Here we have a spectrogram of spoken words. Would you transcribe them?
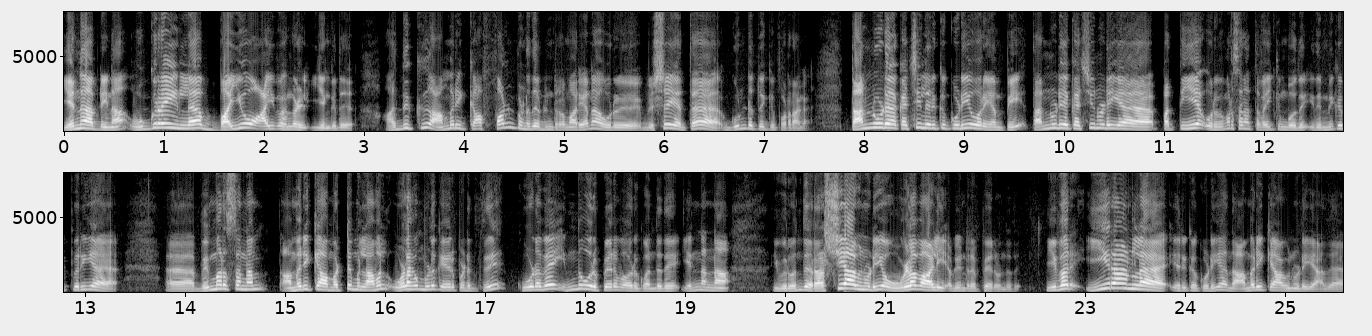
என்ன அப்படின்னா உக்ரைனில் பயோ ஆய்வகங்கள் இயங்குது. அதுக்கு அமெரிக்கா ஃபண்ட் பண்ணுது அப்படின்ற மாதிரியான ஒரு விஷயத்தை குண்டை தூக்கி போடுறாங்க. தன்னுடைய கட்சியில் இருக்கக்கூடிய ஒரு எம்பி தன்னுடைய கட்சியினுடைய பற்றியே ஒரு விமர்சனத்தை வைக்கும்போது இது மிகப்பெரிய விமர்சனம் அமெரிக்கா மட்டுமில்லாமல் உலகம் முழுக்க ஏற்படுத்துது. கூடவே இன்னொரு பேரும் அவருக்கு வந்தது. என்னன்னா இவர் வந்து ரஷ்யாவினுடைய உளவாளி அப்படின்ற பேர் வந்தது. இவர் ஈரானில் இருக்கக்கூடிய அந்த அமெரிக்காவினுடைய அந்த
